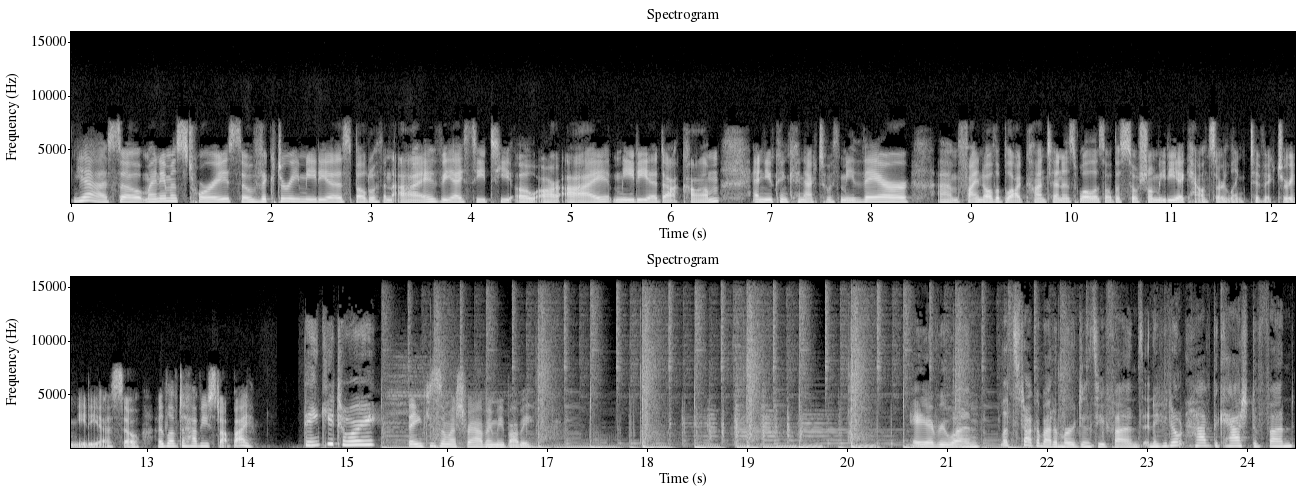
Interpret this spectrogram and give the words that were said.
Yeah, so my name is Tori. So Victori Media is spelled with an I, V I C T O R I, media.com. And you can connect with me there, um, find all the blog content as well as all the social media accounts are linked to Victori Media. So I'd love to have you stop by. Thank you, Tori. Thank you so much for having me, Bobbi. Hey everyone, let's talk about emergency funds. And if you don't have the cash to fund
